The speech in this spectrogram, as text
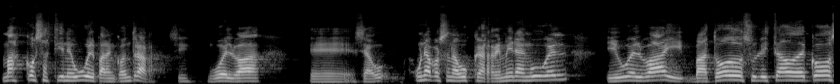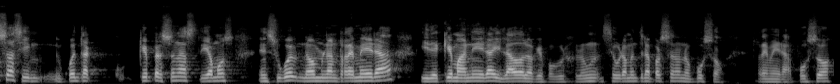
más cosas tiene Google para encontrar. ¿sí? Google va, eh, o sea, una persona busca remera en Google Y Google va y va todo su listado de cosas y encuentra qué personas, digamos, en su web nombran remera y de qué manera y lado lo que, seguramente una persona no puso remera, puso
